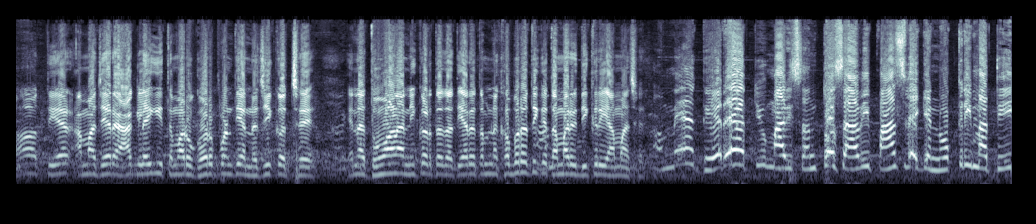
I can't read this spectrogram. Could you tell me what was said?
હા ત્યારે આમાં જ્યારે આગ લાગી તમારું ઘર પણ ત્યાં નજીક જ છે. એના ધુવાણા નીકળતા હતા ત્યારે તમને ખબર હતી કે તમારી દીકરી આમાં છે? અમે ઘેરે હતી મારી સંતોષ આવી પાંચ વાગે નોકરીમાંથી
